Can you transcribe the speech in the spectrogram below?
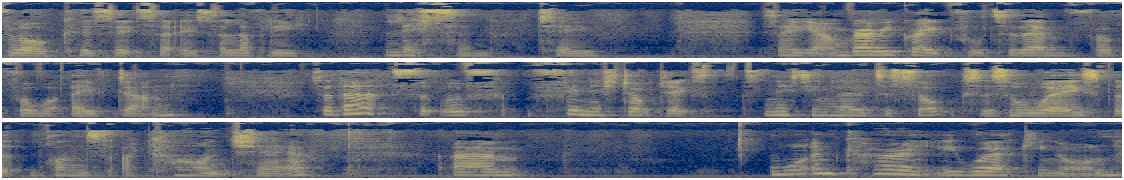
vlog because it's a, it's a lovely listen too. So yeah, I'm very grateful to them for, for what they've done. So that's sort of finished objects. Knitting loads of socks as always, but ones that I can't share. Um, what I'm currently working on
